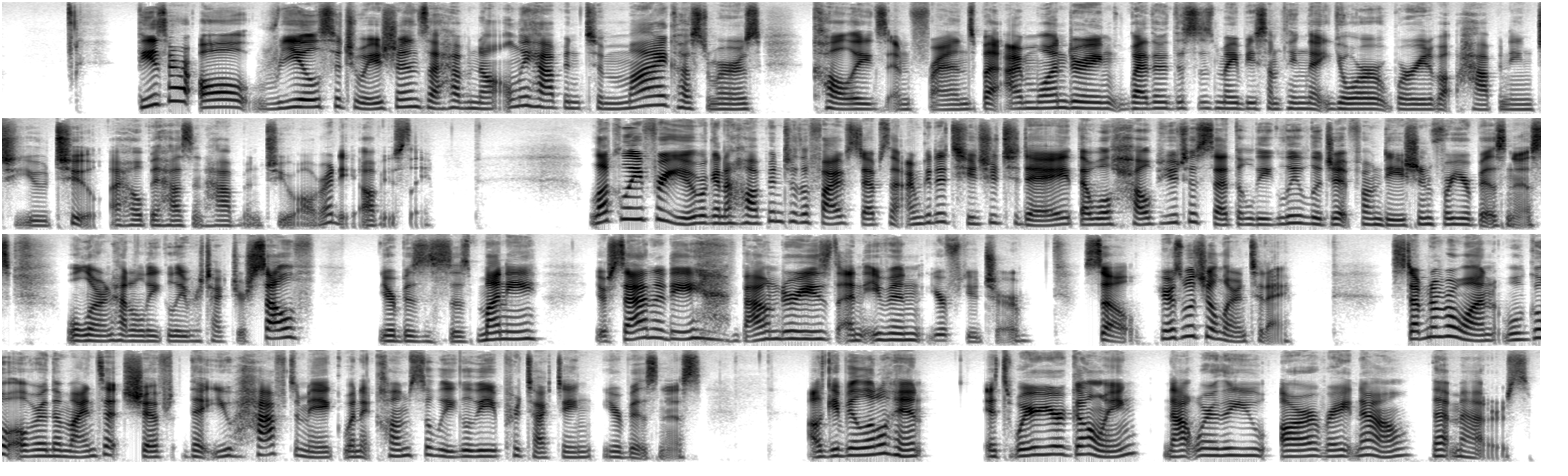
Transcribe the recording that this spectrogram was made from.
These are all real situations that have not only happened to my customers, colleagues, and friends, but I'm wondering whether this is maybe something that you're worried about happening to you too. I hope it hasn't happened to you already, obviously. Luckily for you, we're going to hop into the five steps that I'm going to teach you today that will help you to set the legally legit foundation for your business. We'll learn how to legally protect yourself, your business's money, your sanity, boundaries, and even your future. So, here's what you'll learn today. Step number one, we'll go over the mindset shift that you have to make when it comes to legally protecting your business. I'll give you a little hint. It's where you're going, not where you are right now, that matters.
